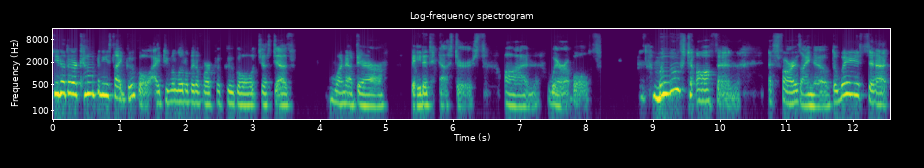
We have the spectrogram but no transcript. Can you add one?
you know, there are companies like Google. I do a little bit of work with Google just as one of their beta testers on wearables. Most often, as far as I know, the ways that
